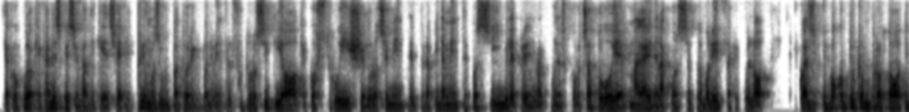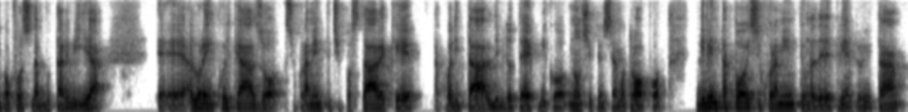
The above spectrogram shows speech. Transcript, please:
Ecco, quello che accade spesso infatti che c'è il primo sviluppatore che poi diventa il futuro CTO, che costruisce velocemente, il più rapidamente possibile, prende alcune scorciatoie, magari nella consapevolezza che quello è, quasi, è poco più che un prototipo forse da buttare via. Eh, allora in quel caso sicuramente ci può stare che la qualità, il debito tecnico, non ci pensiamo troppo diventa poi sicuramente una delle prime priorità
